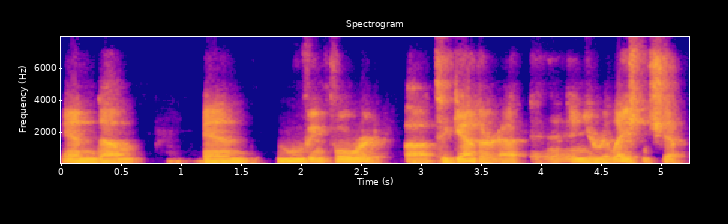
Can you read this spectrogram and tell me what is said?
And um, and moving forward uh, together at, in your relationship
